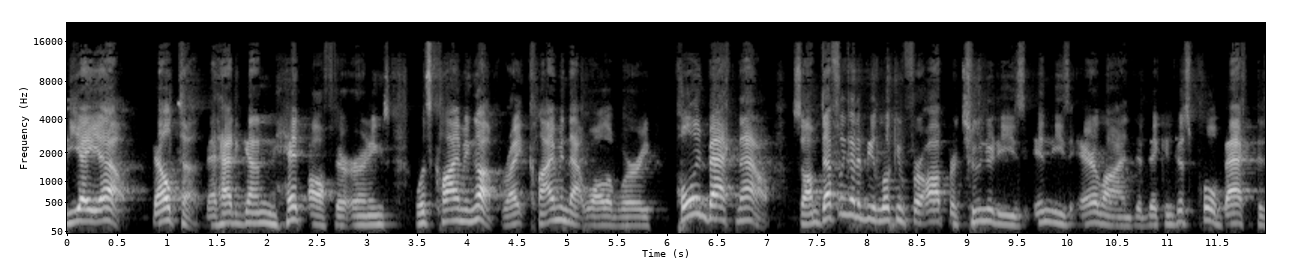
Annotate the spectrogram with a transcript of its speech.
DAL. Delta, that had gotten hit off their earnings, was climbing up, right? Climbing that wall of worry, pulling back now. So I'm definitely going to be looking for opportunities in these airlines if they can just pull back to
